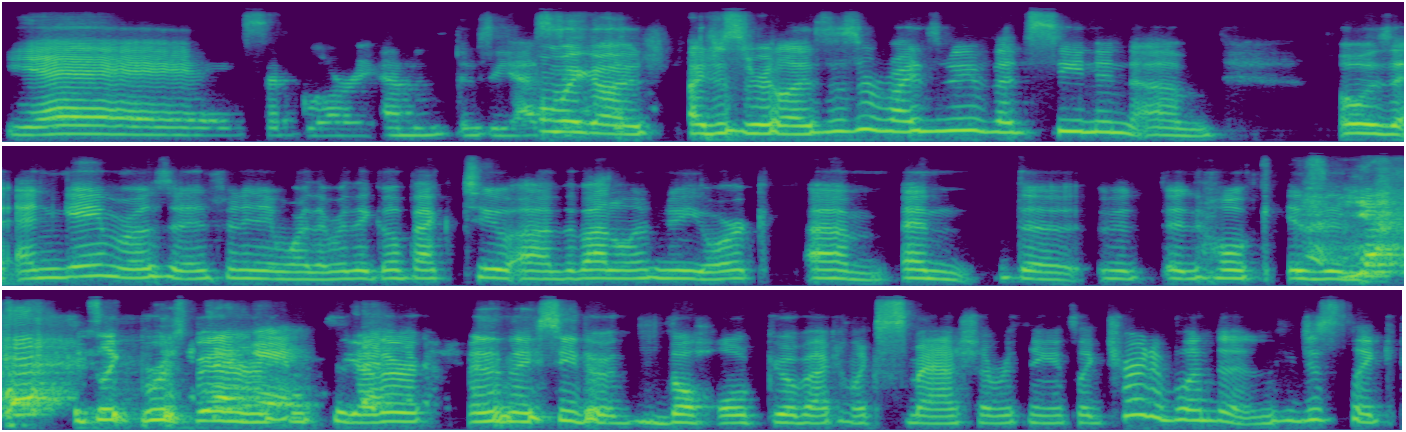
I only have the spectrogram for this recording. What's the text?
Yay, said Glory, and enthusiastic. Oh my gosh. I just realized this reminds me of that scene in um oh, is it Endgame or was it Infinity War? There where they go back to uh, the Battle of New York, um, and the and Hulk is in. Yeah. It's like Bruce Banner and Hulk together, and then they see the the Hulk go back and like smash everything. It's like try to blend in. He just like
